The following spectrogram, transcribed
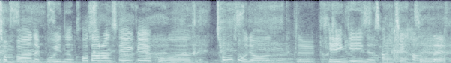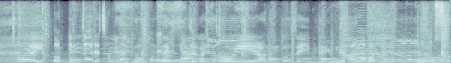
전반에 보이는 커다란 세 개의 공은 청소년들 개인 개인을 상징하는데 초에 있던 인재를 찾는 그런 건데 인재가 이제 저희라는 것에 용을 담아가지고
